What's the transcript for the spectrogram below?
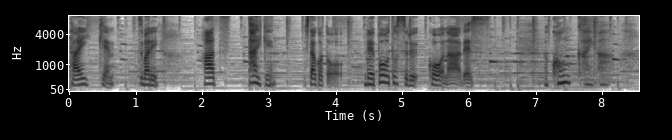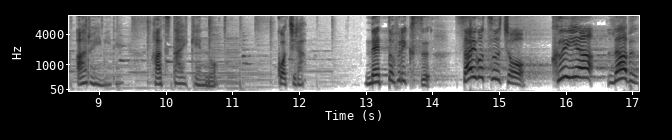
体験つまり初体験したことをレポートするコーナーです。今回はある意味で初体験のこちら。ネットフリックス最後通帳クイアラブ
